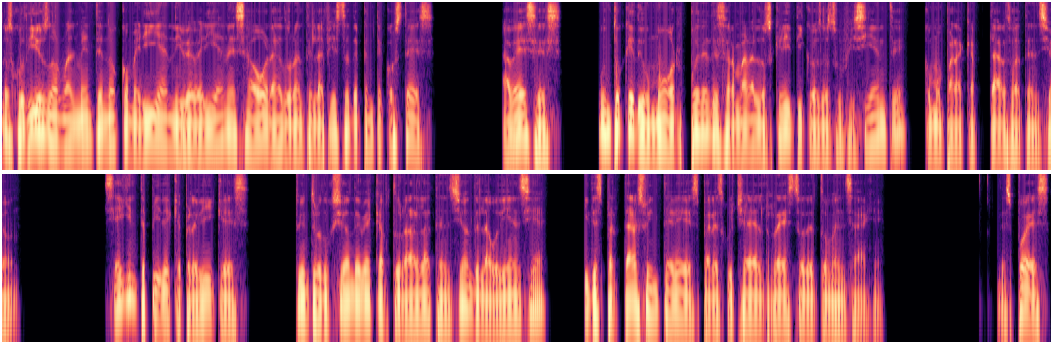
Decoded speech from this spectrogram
Los judíos normalmente no comerían ni beberían a esa hora durante la fiesta de Pentecostés, a veces, un toque de humor puede desarmar a los críticos lo suficiente como para captar su atención. Si alguien te pide que prediques, tu introducción debe capturar la atención de la audiencia y despertar su interés para escuchar el resto de tu mensaje. Después,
